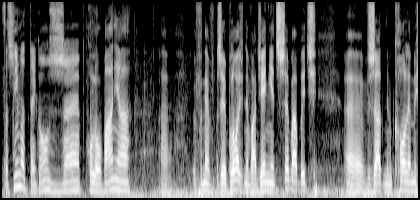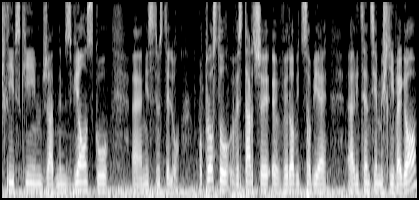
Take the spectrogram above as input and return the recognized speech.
Zacznijmy od tego, że polowania, e, w żeby polować w Nevadzie, nie trzeba być e, w żadnym kole myśliwskim, w żadnym związku, nic w tym stylu. Po prostu wystarczy wyrobić sobie licencję myśliwego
